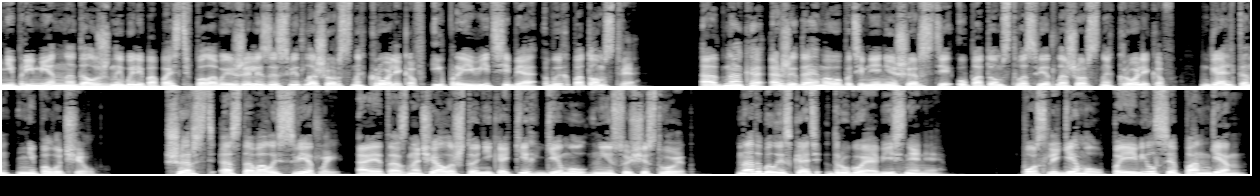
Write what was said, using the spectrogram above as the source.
непременно должны были попасть в половые железы светлошерстных кроликов и проявить себя в их потомстве. Однако ожидаемого потемнения шерсти у потомства светлошерстных кроликов Гальтон не получил. Шерсть оставалась светлой, а это означало, что никаких гемул не существует. Надо было искать другое объяснение. После гемул появился панген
